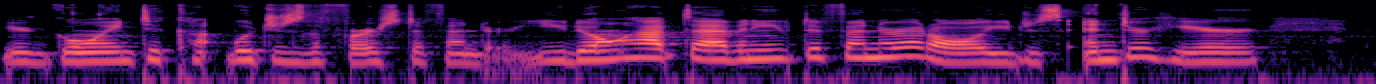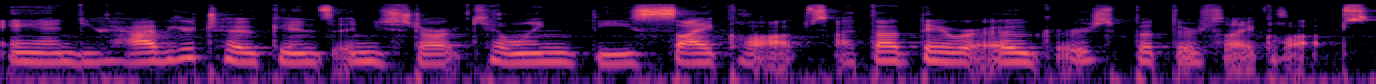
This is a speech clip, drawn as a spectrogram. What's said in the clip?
you're going to which is the first defender. You don't have to have any defender at all. You just enter here and you have your tokens and you start killing these cyclops. I thought they were ogres, but they're cyclops.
